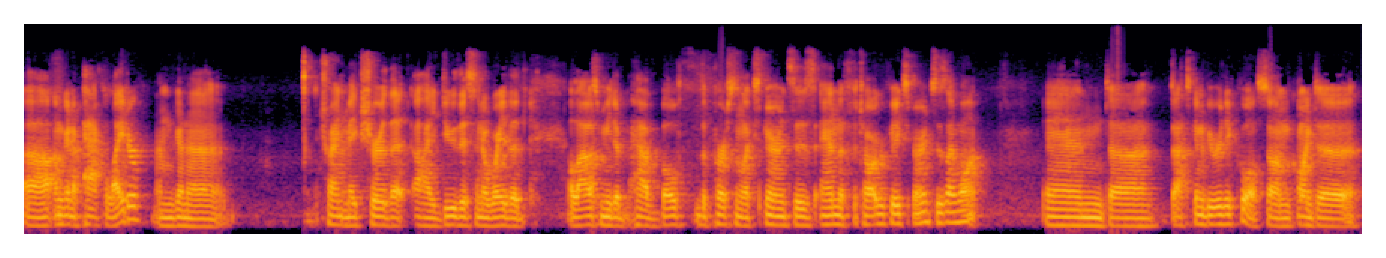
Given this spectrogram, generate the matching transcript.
uh, I'm going to pack lighter. I'm going to try and make sure that I do this in a way that allows me to have both the personal experiences and the photography experiences I want. And uh, that's going to be really cool. So I'm going to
